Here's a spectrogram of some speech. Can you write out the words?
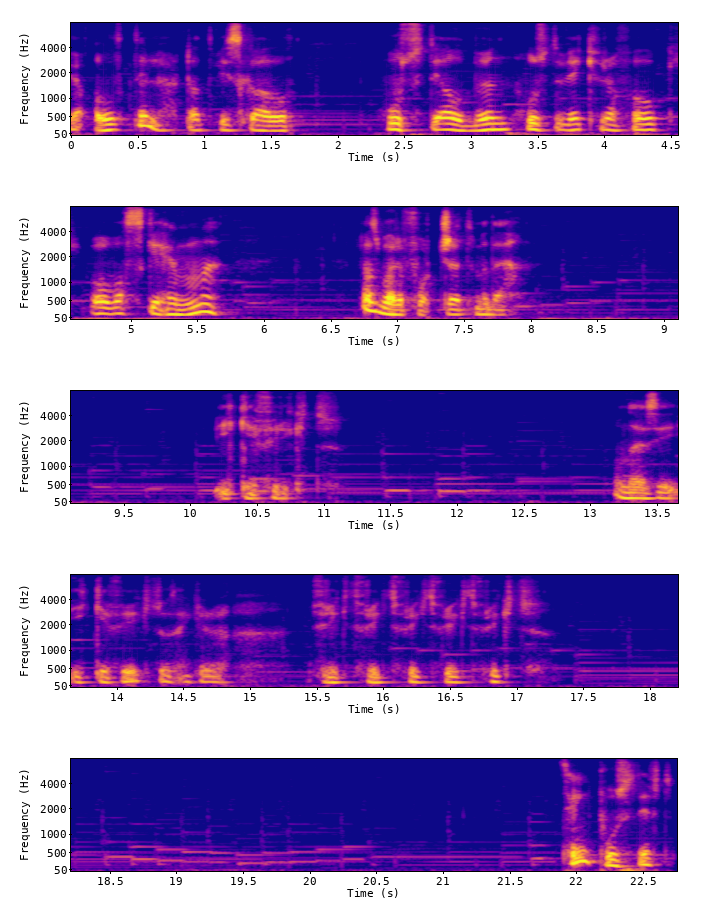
Vi har alltid lært at vi skal hoste i albuen, hoste vekk fra folk og vaske hendene. La oss bare fortsette med det. Ikke frykt. Og når jeg sier ikke frykt, så tenker du frykt, frykt, frykt, frykt, frykt. Tenk positivt.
